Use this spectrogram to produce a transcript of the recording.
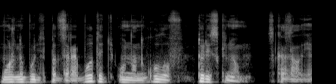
можно будет подзаработать у нангулов, то рискнем», — сказал я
